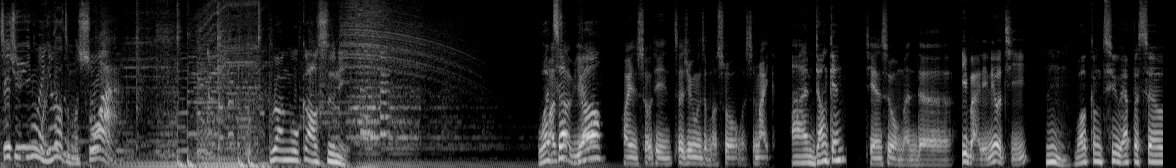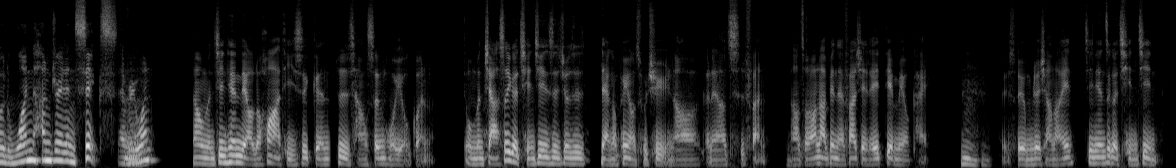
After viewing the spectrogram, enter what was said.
这句英文要怎么说啊？让我告诉你。What's up, y'all？欢迎收听这句英文怎么说。我是 Mike，I'm Duncan。今天是我们的一百零六集。嗯，Welcome to episode one hundred and six, everyone。嗯，那我们今天聊的话题是跟日常生活有关了。我们假设一个情境是，就是两个朋友出去，然后可能要吃饭，然后走到那边才发现，哎，店没有开。嗯，对，所以我们就想到，哎，今天这个情境，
